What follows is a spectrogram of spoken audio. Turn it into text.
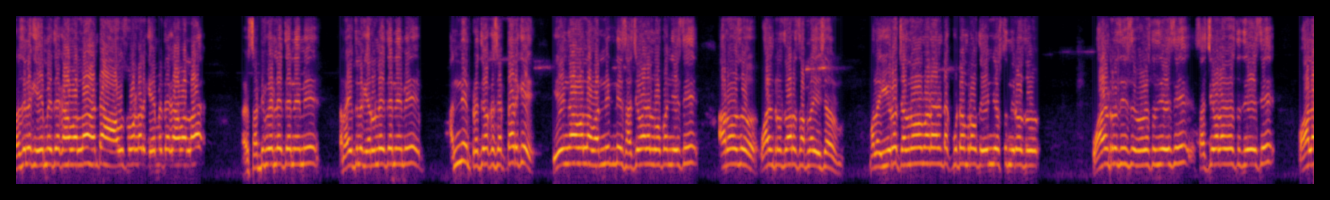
ప్రజలకు ఏమైతే కావాలా అంటే ఆ హౌస్ హోల్డర్కి ఏమైతే కావాలా సర్టిఫికేట్లు అయితేనేమి రైతులకు ఎరువులు అయితేనేమి అన్ని ప్రతి ఒక్క సెక్టార్కి ఏం కావాలో అవన్నింటినీ సచివాలయాలు ఓపెన్ చేసి ఆ రోజు వాలంటీర్ ద్వారా సప్లై చేశారు. మళ్ళీ ఈరోజు చంద్రబాబు నాయుడు అంటే కుటుంబ ప్రభుత్వం ఏం చేస్తుంది ఈరోజు వాలంటీర్ తీసి వ్యవస్థ చేసి సచివాలయ వ్యవస్థ చేసి వాళ్ళ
